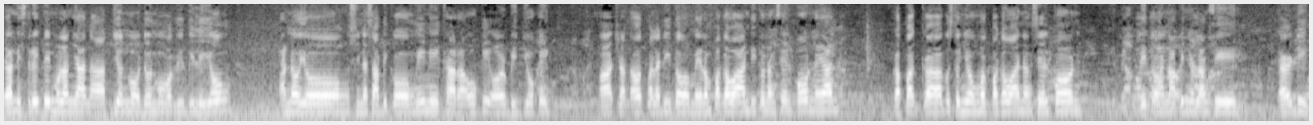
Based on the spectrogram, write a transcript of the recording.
Yan, straighten mo lang yan at yun mo, doon mo mabibili yung ano, yung sinasabi kong mini karaoke or video key. At shout out pala dito, mayroong pagawaan dito ng cellphone. Ayan, kapag ah, gusto nyo magpagawa ng cellphone, dito hanapin nyo lang si RD.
